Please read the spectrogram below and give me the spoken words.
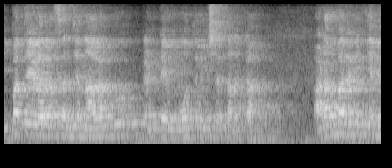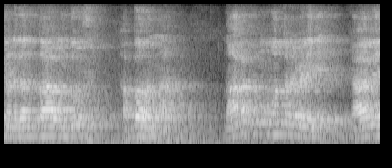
ಇಪ್ಪತ್ತೇಳರ ಸಂಜೆ ನಾಲ್ಕು ಗಂಟೆ ಮೂವತ್ತು ನಿಮಿಷದ ತನಕ ಆಡಂಬರ ರೀತಿಯಲ್ಲಿ ನಡೆದಂತ ಒಂದು ಹಬ್ಬವನ್ನ ನಾಲ್ಕು ಮೂವತ್ತರ ವೇಳೆಗೆ ಕಾವ್ಯ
